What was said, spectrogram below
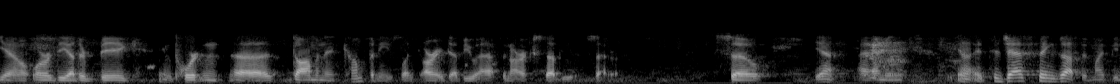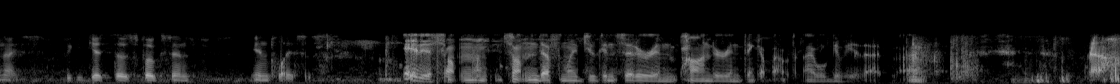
you know, or the other big important uh, dominant companies like RAWF and RXW, et cetera. So, yeah, I, mean, you know, to jazz things up, it might be nice. if We could get those folks in in places. It is something something definitely to consider and ponder and think about. I will give you that. Um,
